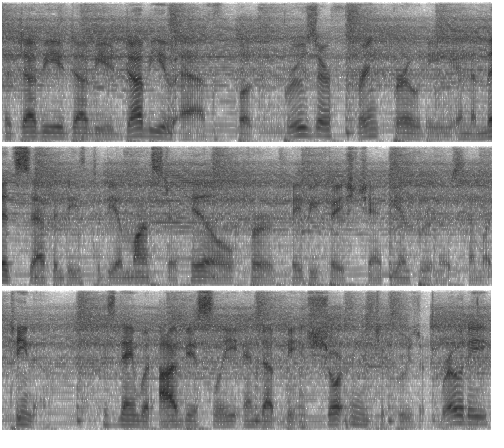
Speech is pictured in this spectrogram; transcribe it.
The WWWF booked Bruiser Frank Brody in the mid 70s to be a monster heel for babyface champion Bruno Sammartino. His name would obviously end up being shortened to Bruiser Brody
